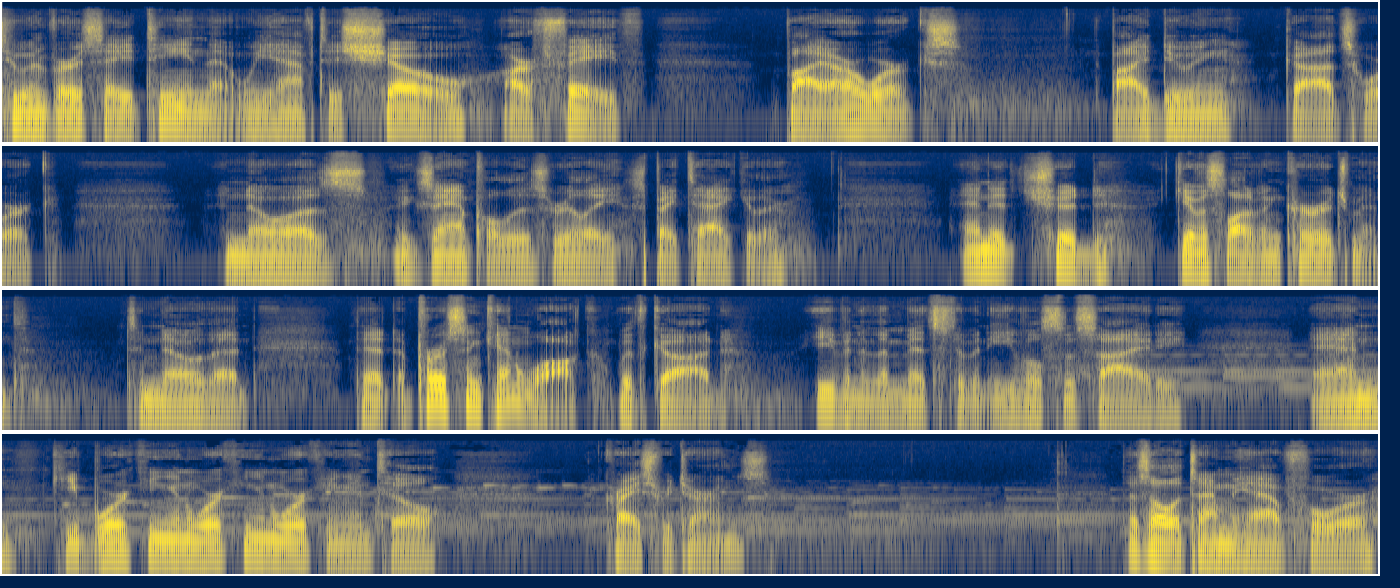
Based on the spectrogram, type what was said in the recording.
2 in verse 18 that we have to show our faith by our works, by doing God's work. And Noah's example is really spectacular. And it should give us a lot of encouragement to know that, that a person can walk with God even in the midst of an evil society and keep working and working and working until Christ returns. That's all the time we have for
